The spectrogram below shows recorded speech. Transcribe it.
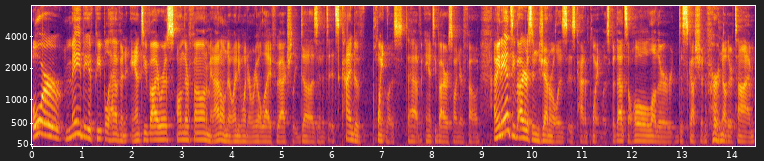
Or maybe if people have an antivirus on their phone. I mean, I don't know anyone in real life who actually does, and it's it's kind of pointless to have antivirus on your phone. I mean, antivirus in general is is kind of pointless, but that's a whole other discussion for another time.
